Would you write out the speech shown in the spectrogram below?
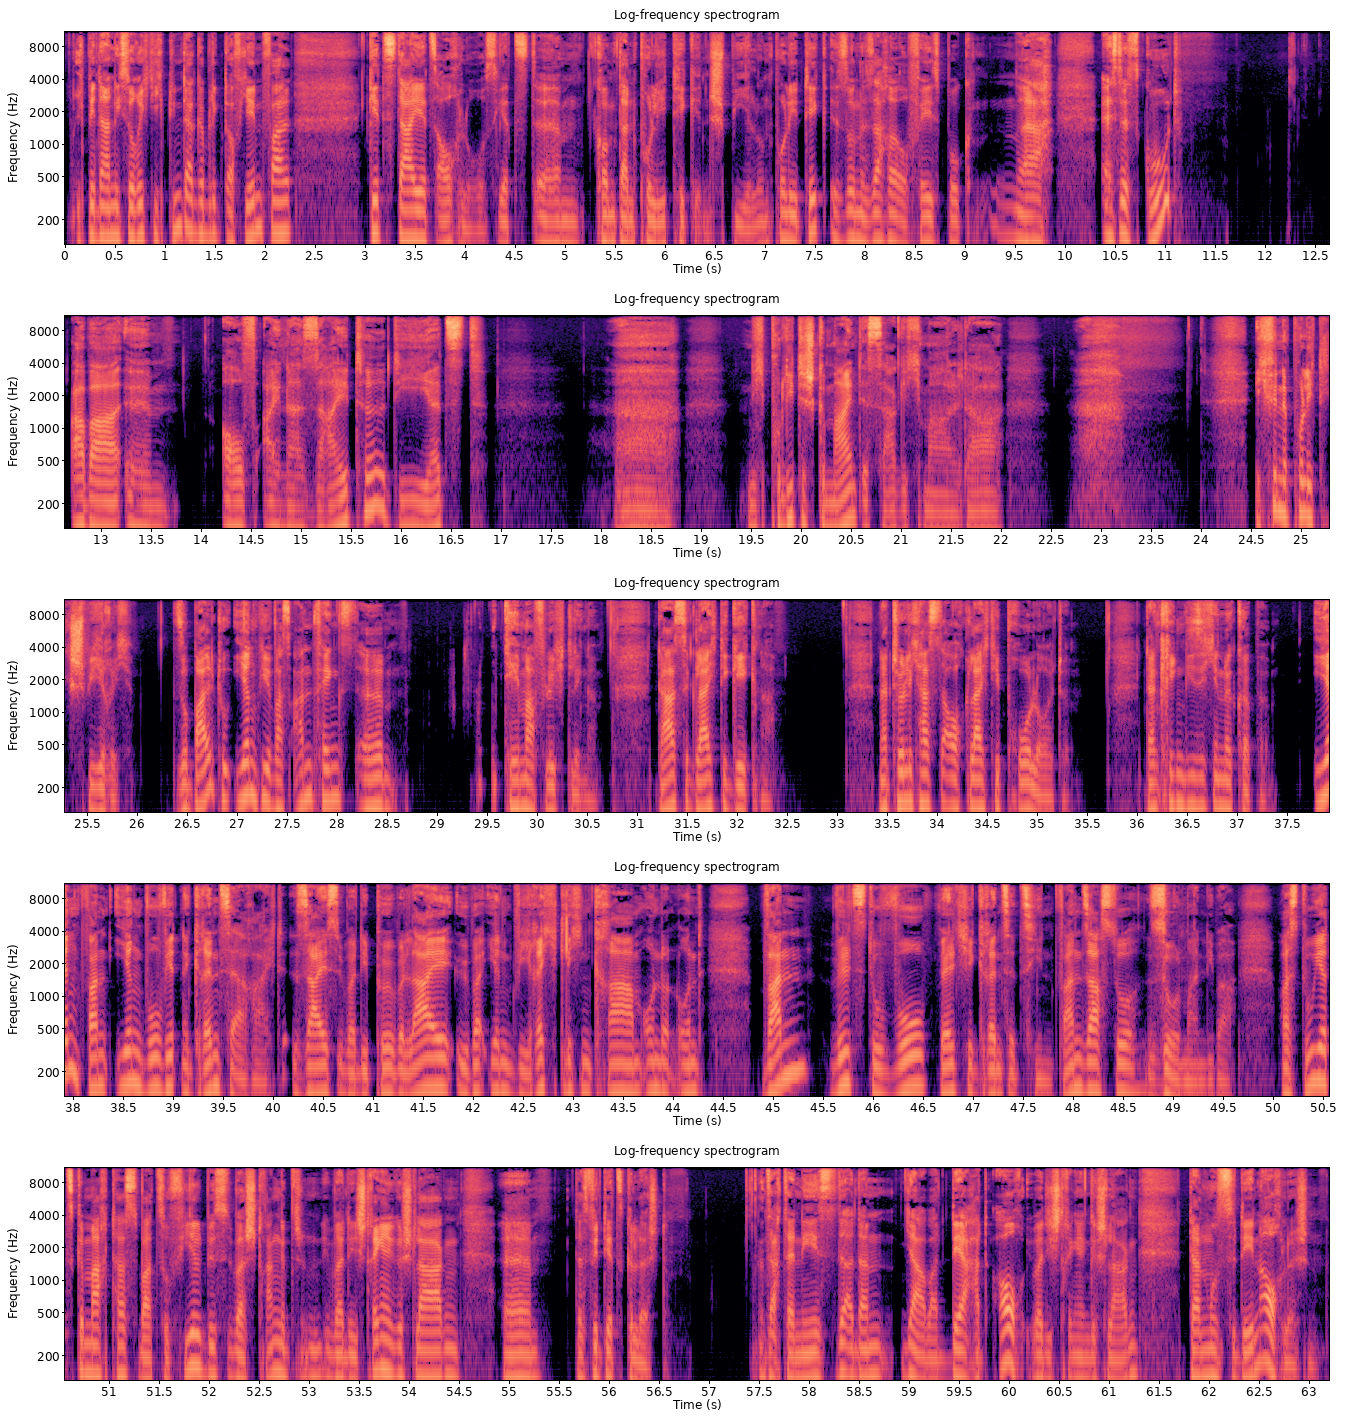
Ich bin da nicht so richtig hintergeblickt. Auf jeden Fall geht's da jetzt auch los. Jetzt ähm, kommt dann Politik ins Spiel. Und Politik ist so eine Sache auf Facebook. Na, es ist gut, aber ähm, auf einer Seite, die jetzt äh, nicht politisch gemeint ist, sage ich mal, da ich finde Politik schwierig. Sobald du irgendwie was anfängst, äh, Thema Flüchtlinge, da hast du gleich die Gegner. Natürlich hast du auch gleich die Pro-Leute. Dann kriegen die sich in der Köppe. Irgendwann, irgendwo wird eine Grenze erreicht. Sei es über die Pöbelei, über irgendwie rechtlichen Kram und, und, und. Wann willst du wo welche Grenze ziehen? Wann sagst du, so, mein Lieber, was du jetzt gemacht hast, war zu viel, bist über, Strange, über die Stränge geschlagen, äh, das wird jetzt gelöscht. Sagt der Nächste dann, ja, aber der hat auch über die Stränge geschlagen, dann musst du den auch löschen.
